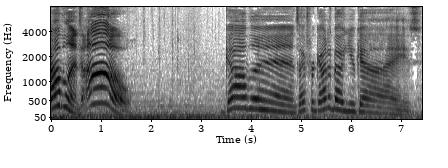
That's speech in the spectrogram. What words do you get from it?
Goblins! Oh! Goblins! I forgot about you guys.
